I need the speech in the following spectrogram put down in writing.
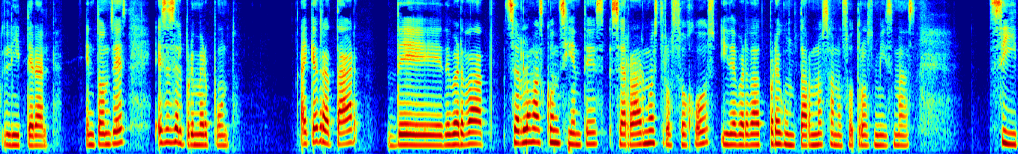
literal. Entonces, ese es el primer punto. Hay que tratar de de verdad ser lo más conscientes, cerrar nuestros ojos y de verdad preguntarnos a nosotros mismas si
